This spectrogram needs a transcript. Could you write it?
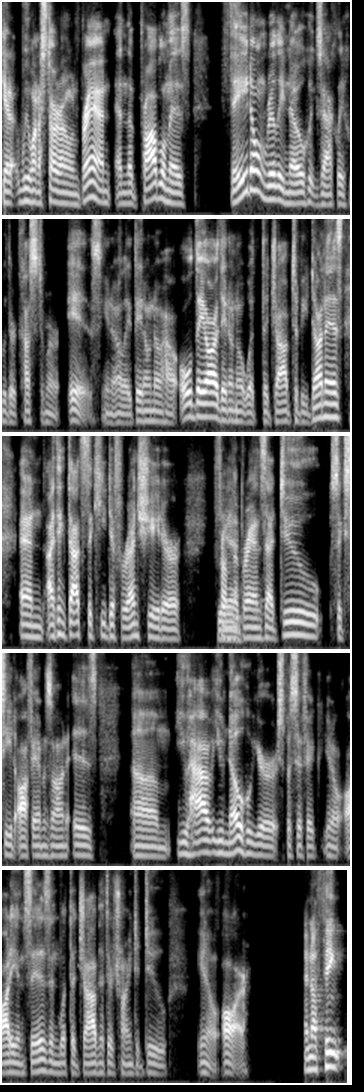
get, we want to start our own brand. And the problem is they don't really know who, exactly who their customer is. You know, like they don't know how old they are. They don't know what the job to be done is. And I think that's the key differentiator from yeah. the brands that do succeed off Amazon is um, you have, you know, who your specific, you know, audience is and what the job that they're trying to do, you know, are. And I think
